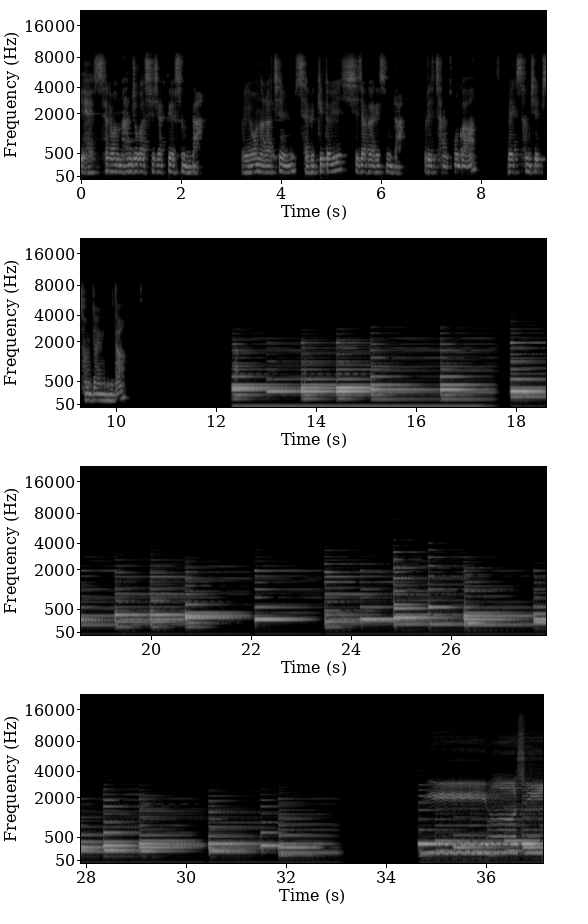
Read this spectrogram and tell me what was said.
예, 새로운 한 주가 시작되었습니다. 우리 오늘 아침 새벽 기도에 시작하겠습니다. 우리 찬송가 133장입니다. 귀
